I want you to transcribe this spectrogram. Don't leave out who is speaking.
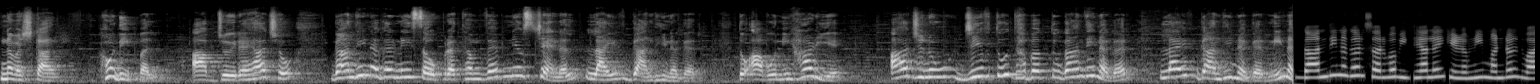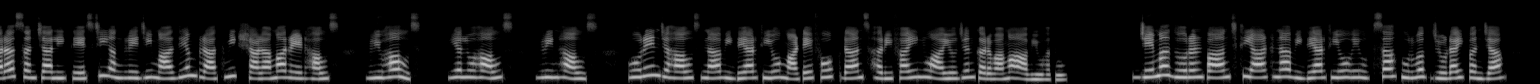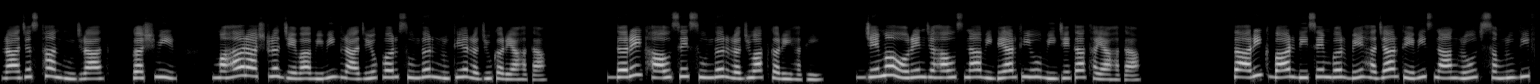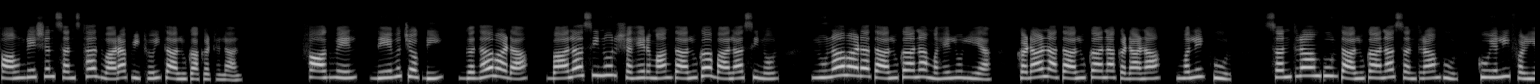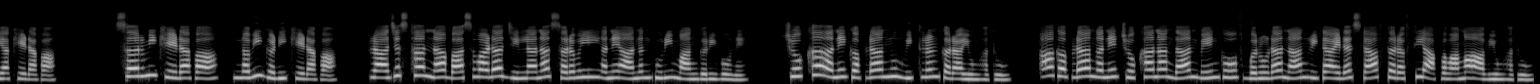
Speaker 1: નમસ્કાર. હું દીપલ. આપ જોઈ રહ્યા છો ગાંધીનગરની સૌપ્રથમ web news channel live Gandhinagar. તો આવો નિહાળીએ આજનું જીવતું ધબકતું ગાંધીનગર લાઈવ ગાંધીનગરની
Speaker 2: ગાંધીનગર સર્વ વિદ્યાલય કેળવણી મંડળ દ્વારા સંચાલિત એસટી અંગ્રેજી માધ્યમ પ્રાથમિક શાળામાં red house, blue house, yellow house, green house, orange હાઉસના વિદ્યાર્થીઓ માટે ફોક ડાન્સ હરીફાઈનું આયોજન કરવામાં આવ્યું હતું. જેમાં ધોરણ પાંચથી આઠના વિદ્યાર્થીઓએ ઉત્સાહપૂર્વક જોડાઈ પંજાબ, રાજસ્થાન, ગુજરાત, કાશ્મીર, મહારાષ્ટ્ર જેવા વિવિધ રાજ્યો પર સુંદર નૃત્ય રજૂ કર્યા હતા. દરેક હાઉસે સુંદર રજૂઆત કરી હતી, જેમાં ઓરેન્જ હાઉસના વિદ્યાર્થીઓ વિજેતા થયા હતા. તારીખ બાર ડિસેમ્બર બે હજાર નામ રોજ સમૃદ્ધિ ફાઉન્ડેશન સંસ્થા દ્વારા પીઠોઈ તાલુકા કઠલાલ, ફાગવેલ, દેવચોકડી, ગધાવાડા, બાલાસિનોર શહેરમાં તાલુકા બાલાસિનોર લુણાવાડા તાલુકાના મહેલુલિયા, કડાણા તાલુકાના કડાણા મલેકપુર સંતરામપુર તાલુકાના સંતરામપુર, કોયલી ફળિયા ખેડાપા. સરમી ખેડાપા, નવી ગઢી ખેડાપા. રાજસ્થાનના બાંસવાડા જિલ્લાના સરવઈ અને આનંદપુરી માંગ ગરીબોને ચોખા અને કપડાનું વિતરણ કરાયું હતું. આ કપડાં અને ચોખાના દાન બેંક ઓફ બરોડા નાંગ રિટાયર્ડ સ્ટાફ તરફથી આપવામાં આવ્યું હતું.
